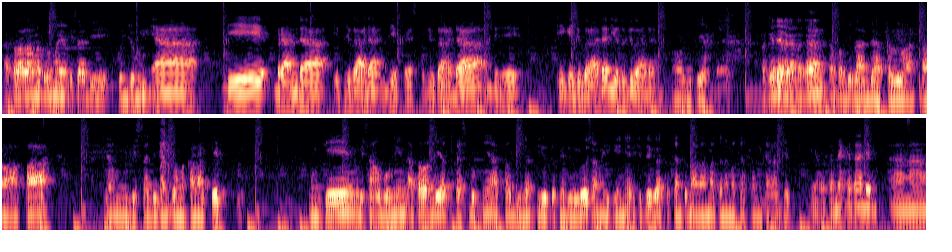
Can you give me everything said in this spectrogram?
atau alamat rumah yang bisa dikunjungi? Ya di beranda itu juga ada di Facebook juga ada di IG juga ada di YouTube juga ada. Oh gitu ya. Oke deh rekan-rekan, apabila ada keluh atau apa yang bisa dibantu sama Kang Latif, mungkin bisa hubungin atau lihat Facebooknya atau dilihat di YouTube-nya dulu sama IG-nya di situ juga tercantum alamat dan nomor telepon Kang Latif. yang utamanya kita ada eh,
